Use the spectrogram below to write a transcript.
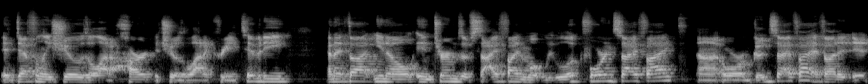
it definitely shows a lot of heart. It shows a lot of creativity. And I thought, you know, in terms of sci-fi and what we look for in sci-fi uh, or good sci-fi, I thought it, it,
